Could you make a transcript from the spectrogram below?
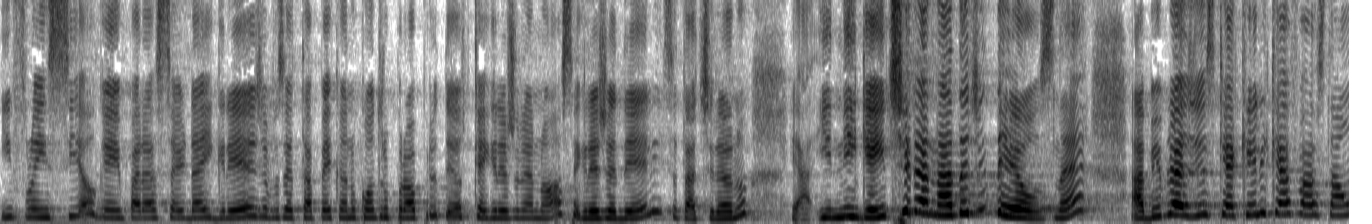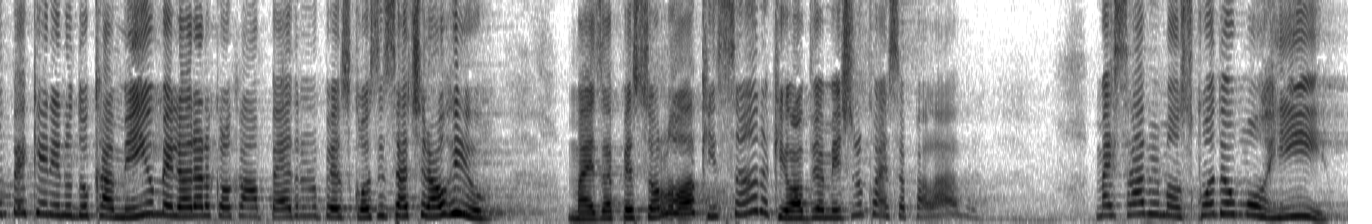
influencia alguém para sair da igreja, você está pecando contra o próprio Deus, porque a igreja não é nossa, a igreja é dele, você está tirando. E ninguém tira nada de Deus, né? A Bíblia diz que aquele que afastar um pequenino do caminho, melhor era colocar uma pedra no pescoço e se atirar ao rio. Mas a pessoa louca, insana, que obviamente não conhece a palavra. Mas sabe, irmãos, quando eu morri,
